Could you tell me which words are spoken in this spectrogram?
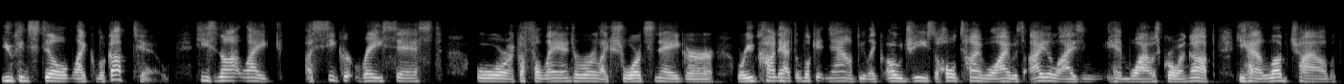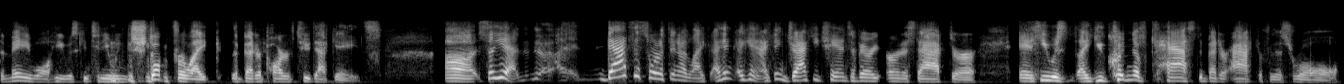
you can still like look up to. He's not like a secret racist or like a philanderer like Schwarzenegger, where you kind of have to look at now and be like, oh, geez, the whole time while I was idolizing him while I was growing up, he had a love child with the maid while he was continuing to shtup for like the better part of two decades. Uh, so yeah, th- th- that's the sort of thing I like. I think again, I think Jackie Chan's a very earnest actor, and he was like you couldn't have cast a better actor for this role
